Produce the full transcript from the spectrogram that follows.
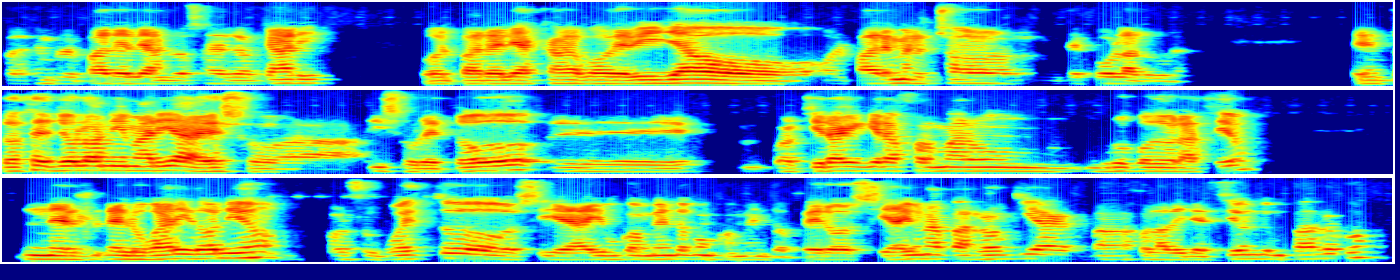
por ejemplo, el padre Leandro Sáez de Ocari, o el padre Elías Calvo de Villa, o, el padre Melchor de Pobladura. Entonces yo lo animaría a eso, y sobre todo, eh, cualquiera que quiera formar un grupo de oración, en el, lugar idóneo, por supuesto, si hay un convento, con pues convento, pero si hay una parroquia bajo la dirección de un párroco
